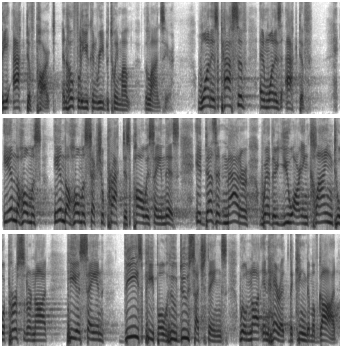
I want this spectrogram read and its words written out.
the active part. And hopefully you can read between my, the lines here. One is passive and one is active. In the, homos, in the homosexual practice, Paul is saying this it doesn't matter whether you are inclined to a person or not. He is saying these people who do such things will not inherit the kingdom of God.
